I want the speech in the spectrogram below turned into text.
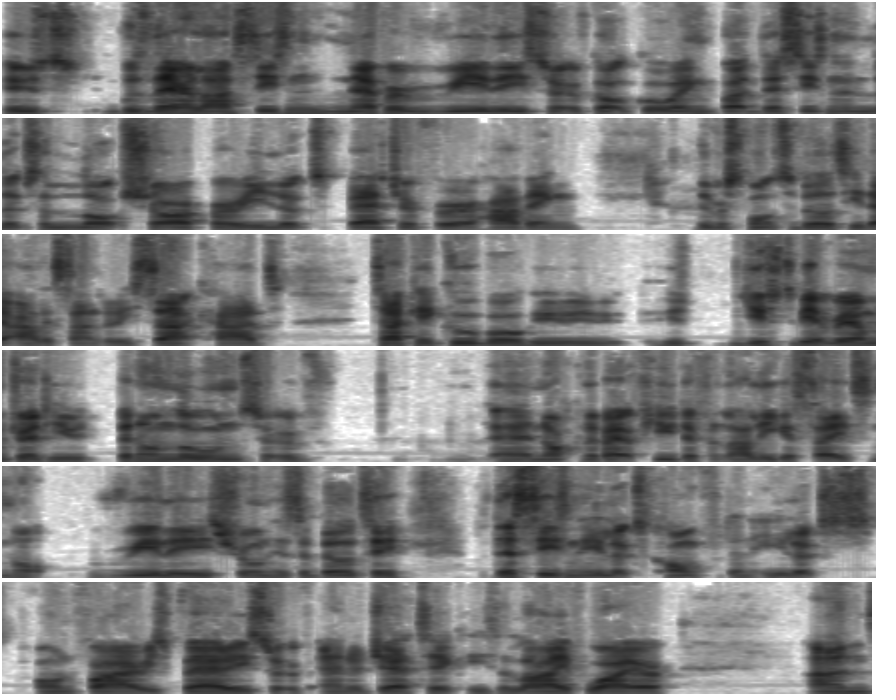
who's was there last season, never really sort of got going, but this season looks a lot sharper. He looks better for having the responsibility that Alexander Isak had. Take Kubo, who who used to be at Real Madrid, he'd been on loan, sort of uh, knocking about a few different La Liga sides, not really shown his ability. But this season, he looks confident. He looks on fire. He's very sort of energetic. He's a live wire. And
